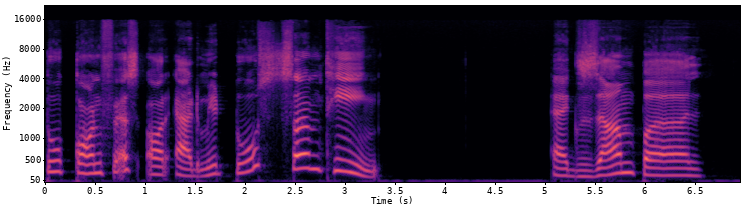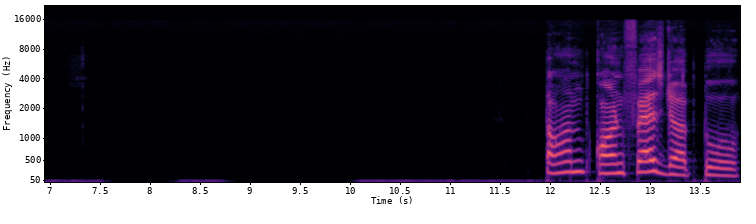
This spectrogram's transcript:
to confess or admit to something. Example Tom confessed up to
